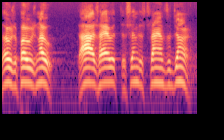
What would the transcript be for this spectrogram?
Those opposed, no. The ayes have it. The Senate stands adjourned.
